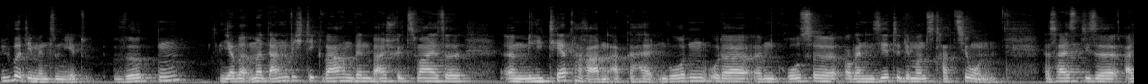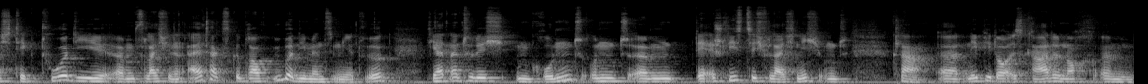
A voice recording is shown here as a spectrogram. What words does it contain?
überdimensioniert wirkten die aber immer dann wichtig waren, wenn beispielsweise ähm, Militärparaden abgehalten wurden oder ähm, große organisierte Demonstrationen. Das heißt, diese Architektur, die ähm, vielleicht für den Alltagsgebrauch überdimensioniert wirkt, die hat natürlich einen Grund und ähm, der erschließt sich vielleicht nicht. Und klar, äh, Nepidor ist gerade noch ähm,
